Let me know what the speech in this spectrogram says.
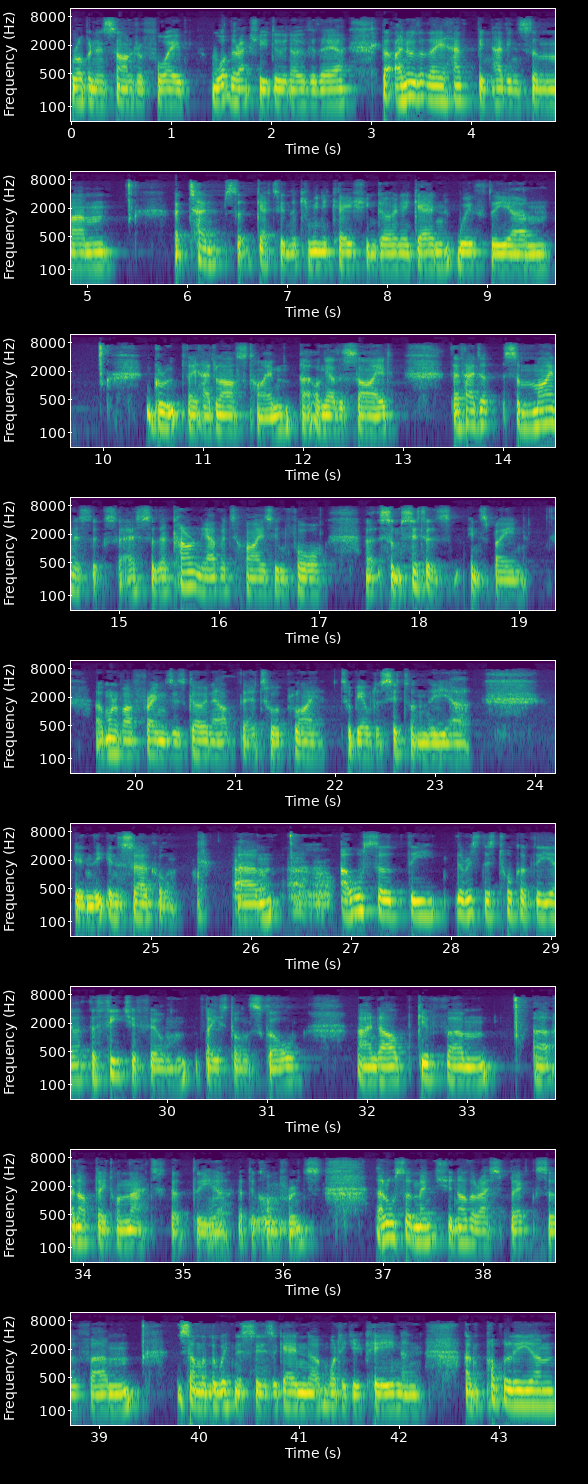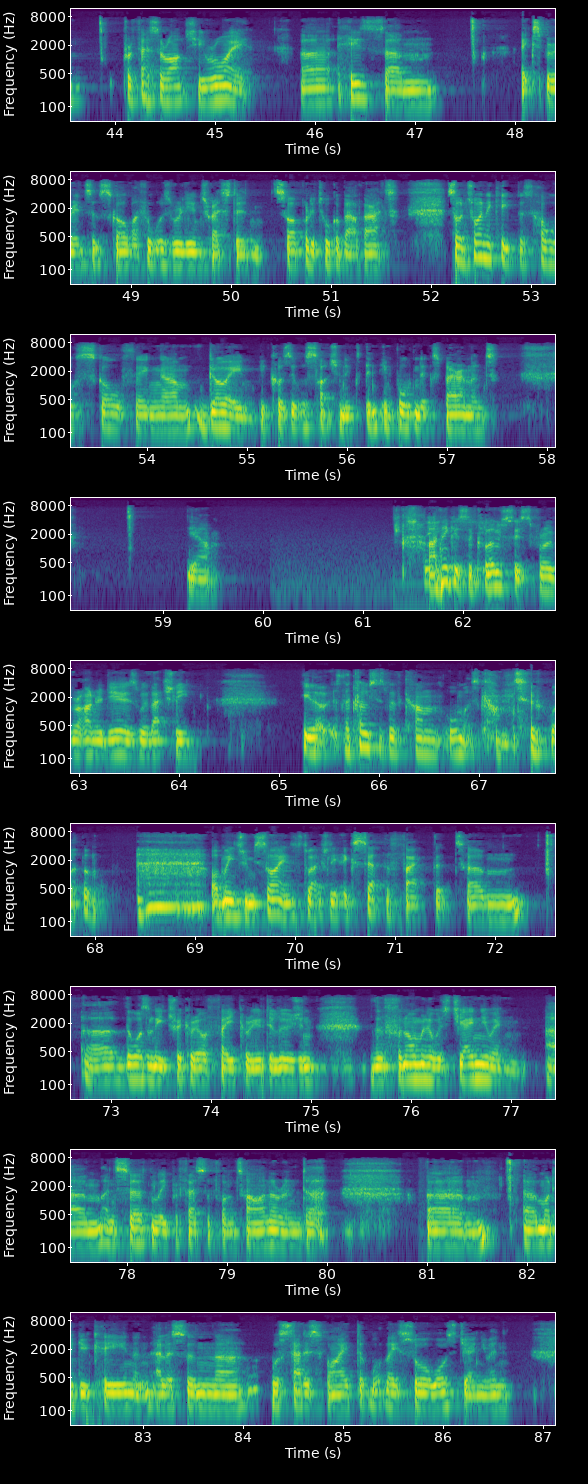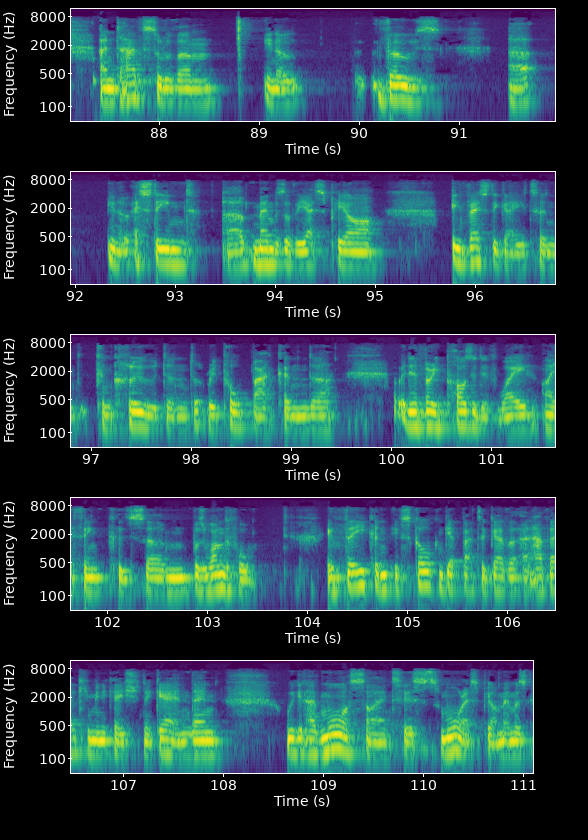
Robin and Sandra Foy, what they're actually doing over there. But I know that they have been having some um, attempts at getting the communication going again with the um, group they had last time uh, on the other side. They've had uh, some minor success, so they're currently advertising for uh, some sitters in Spain. And one of our friends is going out there to apply to be able to sit on the uh, in the in the circle. Um, also, the there is this talk of the uh, the feature film based on Scole, and I'll give um, uh, an update on that at the uh, at the conference. I'll also mention other aspects of um, some of the witnesses again, uh, Montague Keen and and probably um, Professor Archie Roy. Uh, his um, experience at Scole I thought was really interesting. So I'll probably talk about that. So I'm trying to keep this whole Scole thing um, going because it was such an, ex- an important experiment. Yeah. I think it's the closest for over 100 years we've actually, you know, it's the closest we've come, almost come to, um, of mainstream science to actually accept the fact that um, uh, there wasn't any trickery or fakery or delusion. The phenomena was genuine, um, and certainly Professor Fontana and uh, um, uh, Montague Keen and Ellison uh, were satisfied that what they saw was genuine. and to have sort of um, you know those uh, you know esteemed uh, members of the SPR investigate and conclude and report back and uh, in a very positive way I think is, um, was wonderful if they can if Scole can get back together and have that communication again then we can have more scientists more SPR members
